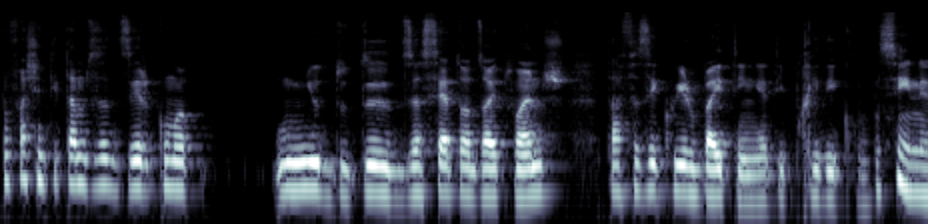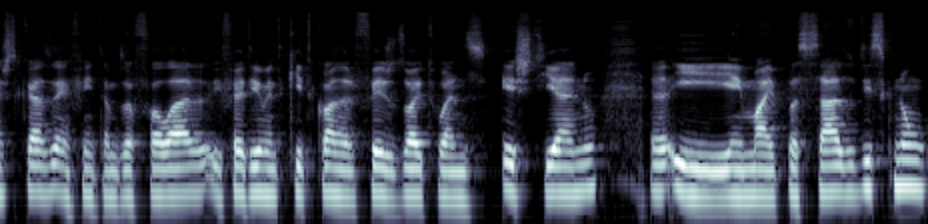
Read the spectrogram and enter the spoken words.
não faz sentido estarmos a dizer que uma, um miúdo de 17 ou 18 anos está a fazer queerbaiting, é tipo ridículo. Sim, neste caso, enfim, estamos a falar, efetivamente, Kit Connor fez 18 anos este ano eh, e em maio passado disse que não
